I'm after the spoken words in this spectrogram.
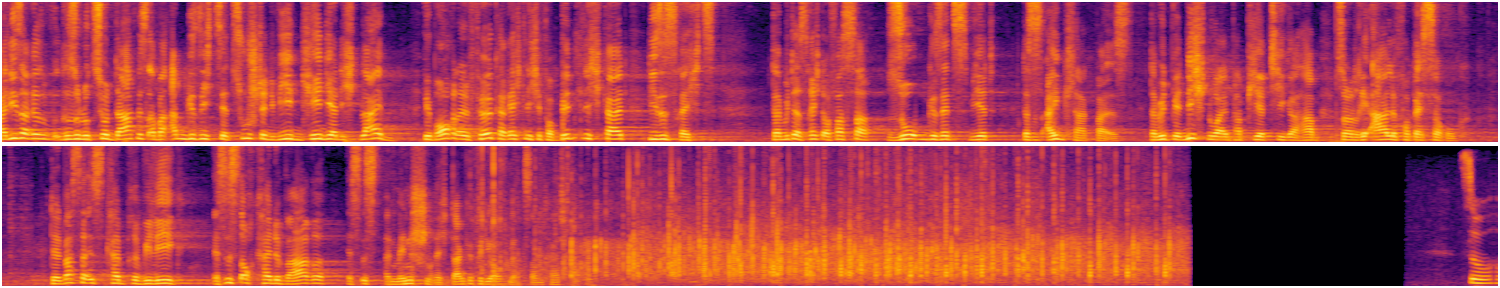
Bei dieser Resolution darf es aber angesichts der Zustände wie in Kenia nicht bleiben. Wir brauchen eine völkerrechtliche Verbindlichkeit dieses Rechts, damit das Recht auf Wasser so umgesetzt wird, dass es einklagbar ist, damit wir nicht nur einen Papiertiger haben, sondern reale Verbesserung. Denn Wasser ist kein Privileg, es ist auch keine Ware, es ist ein Menschenrecht. Danke für die Aufmerksamkeit. So,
